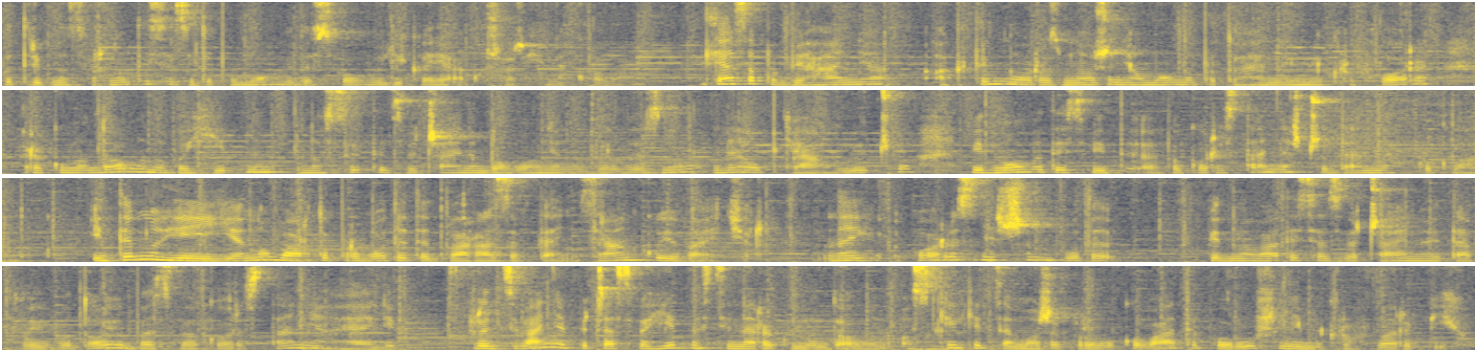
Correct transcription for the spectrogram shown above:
потрібно звернутися за допомогою до свого лікаря-акушер-гінеколога. Для запобігання активного розмноження умовно-патогенної мікрофлори рекомендовано вагітним носити звичайну бавовняну білизну, не обтягуючу, відмовитись від використання щоденних прокладок. Інтимну гігієну варто проводити два рази в день зранку і вечір. Найкориснішим буде підмиватися звичайною теплою водою без використання гелів. Спринцювання під час вагітності не рекомендовано, оскільки це може провокувати порушення мікрофлори піхви.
